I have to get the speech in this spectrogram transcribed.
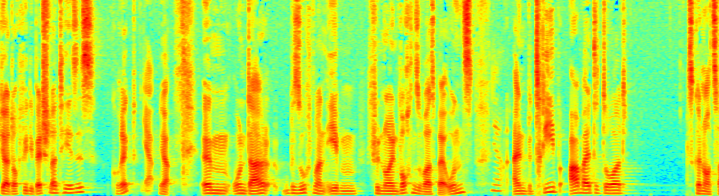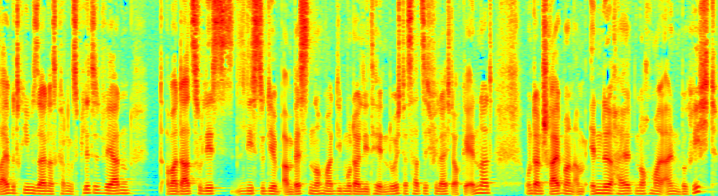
ja doch, wie die Bachelor-Thesis. Korrekt? Ja. Ja. Ähm, und da besucht man eben für neun Wochen sowas bei uns. Ja. Ein Betrieb arbeitet dort. Es können auch zwei Betriebe sein, das kann gesplittet werden aber dazu liest, liest du dir am besten nochmal die Modalitäten durch. Das hat sich vielleicht auch geändert. Und dann schreibt man am Ende halt nochmal einen Bericht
